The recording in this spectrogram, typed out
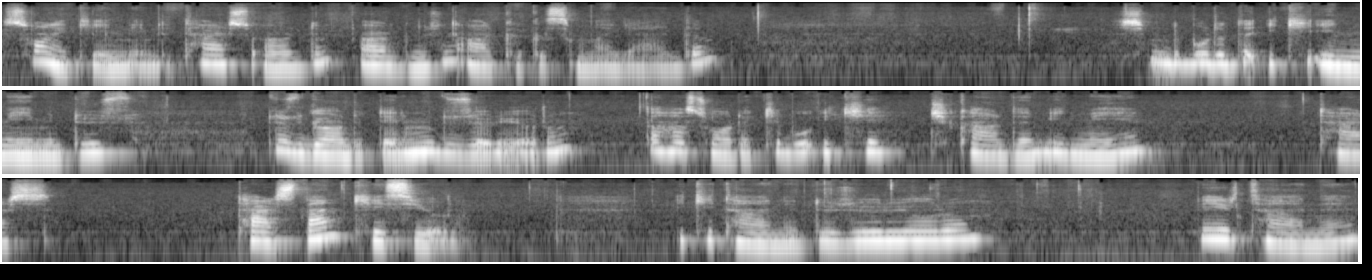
Son iki ilmeğimi ters ördüm. Örgümüzün arka kısmına geldim. Şimdi burada da iki ilmeğimi düz düz gördüklerimi düz örüyorum. Daha sonraki bu iki çıkardığım ilmeği ters tersten kesiyorum. İki tane düz örüyorum. Bir tane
